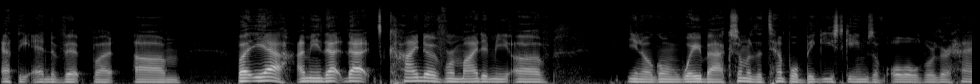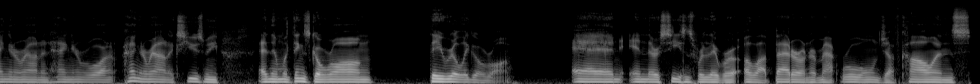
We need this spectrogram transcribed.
at the end of it, but um, but yeah, I mean that that kind of reminded me of you know going way back some of the Temple Big East games of old where they're hanging around and hanging around, hanging around, excuse me, and then when things go wrong, they really go wrong. And in their seasons where they were a lot better under Matt Rhule and Geoff Collins,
